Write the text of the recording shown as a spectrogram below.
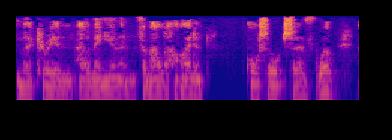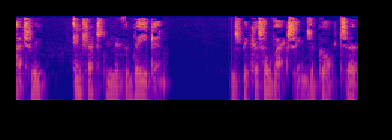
mercury and aluminium and formaldehyde and all sorts of, well, actually, interestingly for vegans, because all vaccines have got uh,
